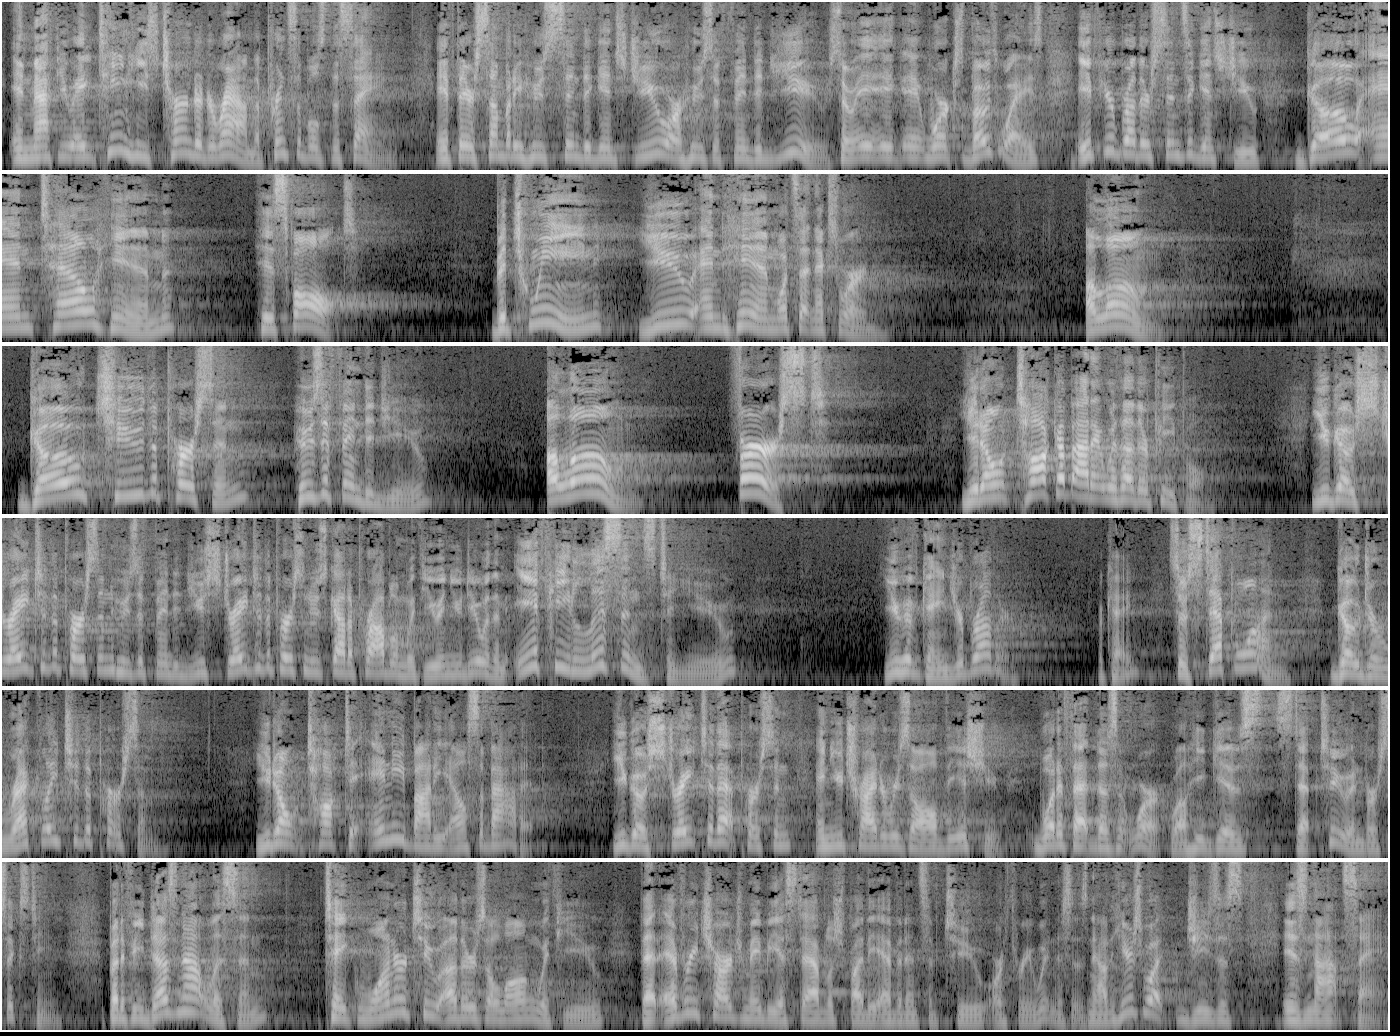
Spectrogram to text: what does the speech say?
In Matthew 18, he's turned it around. The principle's the same if there's somebody who's sinned against you or who's offended you. So it, it, works both ways. If your brother sins against you, go and tell him his fault. Between you and him, what's that next word? Alone. Go to the person who's offended you alone first. You don't talk about it with other people. You go straight to the person who's offended you, straight to the person who's got a problem with you, and you deal with him. If he listens to you, you have gained your brother. Okay? So, step one go directly to the person. You don't talk to anybody else about it. You go straight to that person and you try to resolve the issue. What if that doesn't work? Well, he gives step two in verse 16. But if he does not listen, Take one or two others along with you, that every charge may be established by the evidence of two or three witnesses. Now, here's what Jesus is not saying.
